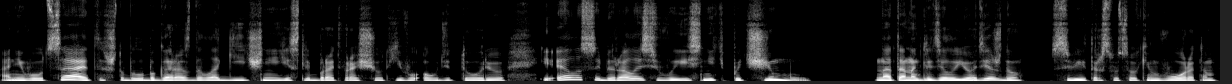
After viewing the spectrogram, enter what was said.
а не в аутсайд, что было бы гораздо логичнее, если брать в расчет его аудиторию, и Элла собиралась выяснить, почему. Натан оглядел ее одежду, свитер с высоким воротом,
